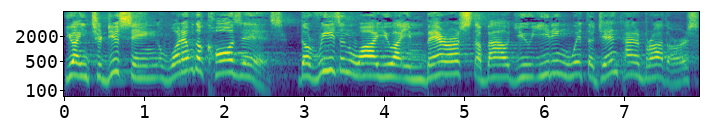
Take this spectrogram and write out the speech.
You are introducing whatever the cause is, the reason why you are embarrassed about you eating with the Gentile brothers,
